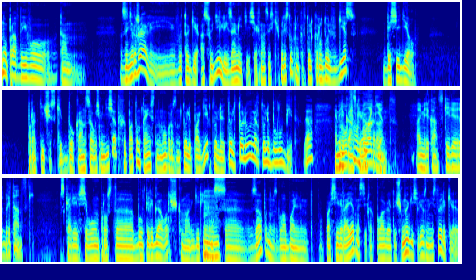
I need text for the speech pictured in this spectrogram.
Ну, правда, его там задержали и в итоге осудили. И заметьте, всех нацистских преступников только Рудольф Гесс досидел практически до конца 80-х, и потом таинственным образом то ли погиб, то ли, то ли, то ли умер, то ли был убит. Да? Американский ну, в общем, он был охрана. агент, американский или британский. Скорее всего, он просто был переговорщиком от Гитлера mm-hmm. с э, Западом, с глобальным. По всей вероятности, как полагают очень многие серьезные историки,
